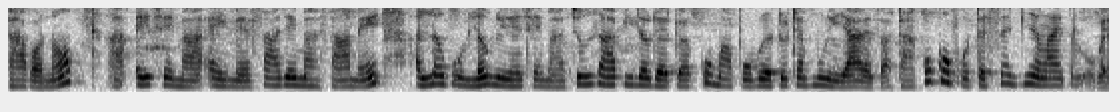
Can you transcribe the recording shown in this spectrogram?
ကြားပေါ့နော်အဲ့ချိန်မှာအိမ်မယ်စားချိန်မှာစားမယ်အလုပ်ကိုလုပ်နေတဲ့ချိန်မှာစူးစားပြီးလုပ်တဲ့အတွက်ကိုမှပို့ပြီးတော့တိုးတက်မှုတွေရတယ်ဆိုတာဒါကိုကိုကိုတဆင့်မြင့်လိုက်တယ်လို့ပဲ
